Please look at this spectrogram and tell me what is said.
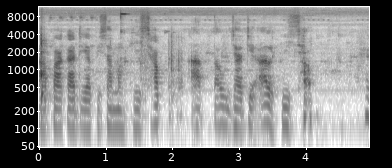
apakah dia bisa menghisap atau jadi alhisap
